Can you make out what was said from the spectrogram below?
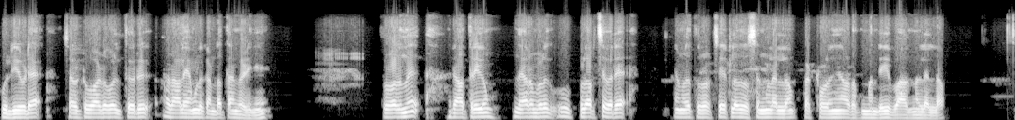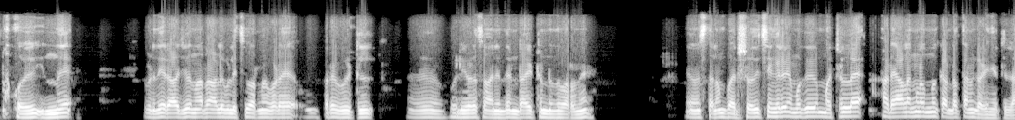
പുലിയുടെ ചവിട്ടുപാട് പോലത്തെ ഒരു ഒരാളെ നമ്മൾ കണ്ടെത്താൻ കഴിഞ്ഞ്. തുടർന്ന് രാത്രിയും നേരം പുലർച്ചെ വരെ ഞങ്ങൾ തുടർച്ചയായിട്ടുള്ള ദിവസങ്ങളെല്ലാം പെട്രോളിങ് നടത്തുന്നുണ്ട് ഈ ഭാഗങ്ങളിലെല്ലാം. അപ്പോൾ ഇന്ന് ഇവിടുന്ന് രാജു എന്ന് പറഞ്ഞ ആൾ വിളിച്ച് പറഞ്ഞു ഇവിടെ ഒരു വീട്ടിൽ പുലിയുടെ സാന്നിധ്യം ഉണ്ടായിട്ടുണ്ടെന്ന് പറഞ്ഞ് സ്ഥലം പരിശോധിച്ചെങ്കിലും നമുക്ക് മറ്റുള്ള അടയാളങ്ങളൊന്നും കണ്ടെത്താൻ കഴിഞ്ഞിട്ടില്ല.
